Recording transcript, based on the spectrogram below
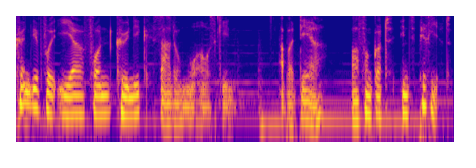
können wir wohl eher von König Salomo ausgehen aber der war von Gott inspiriert.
